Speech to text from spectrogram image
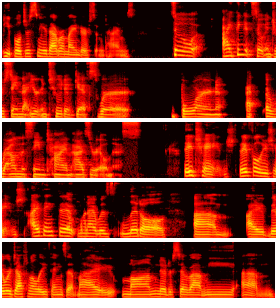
people just need that reminder sometimes. So I think it's so interesting that your intuitive gifts were born at around the same time as your illness they changed. They fully changed. I think that when I was little, um, I there were definitely things that my mom noticed about me. Um,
